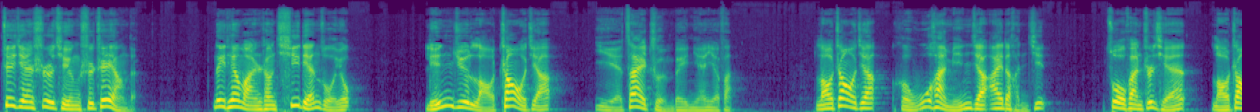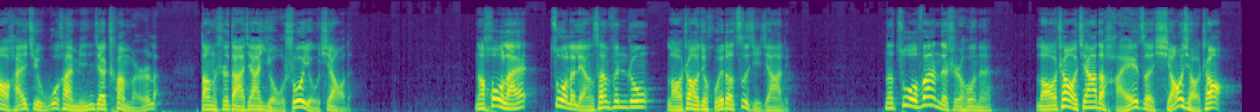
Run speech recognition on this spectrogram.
这件事情是这样的，那天晚上七点左右。邻居老赵家也在准备年夜饭，老赵家和吴汉民家挨得很近。做饭之前，老赵还去吴汉民家串门了。当时大家有说有笑的。那后来做了两三分钟，老赵就回到自己家里。那做饭的时候呢，老赵家的孩子小小赵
